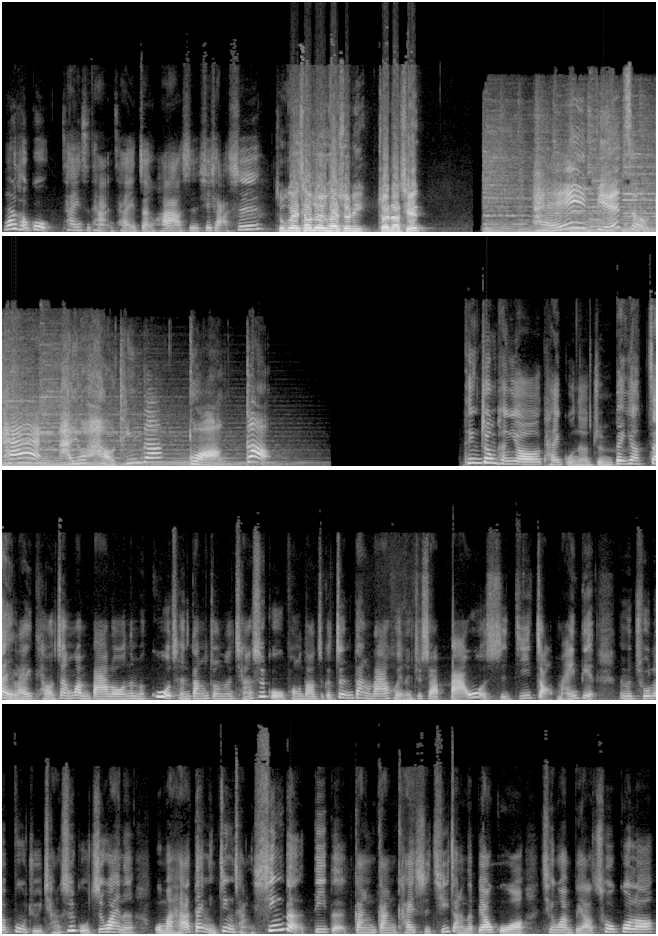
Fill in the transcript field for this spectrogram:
摩尔投顾蔡英斯坦蔡振华老师，谢谢老师。祝各位操作愉快顺利，赚到钱。嘿，别走开，还有好听的广告。听众朋友，台股呢准备要再来挑战万八喽。那么过程当中呢，强势股碰到这个震荡拉回呢，就是要把握时机找买点。那么除了布局强势股之外呢，我们还要带你进场新的低的刚刚开始起涨的标股哦，千万不要错过喽！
